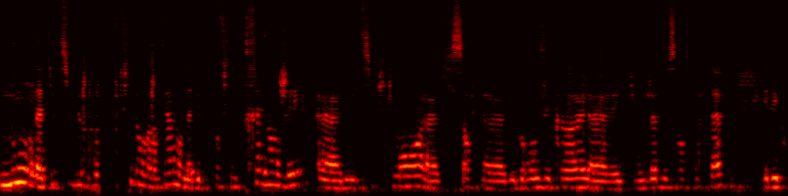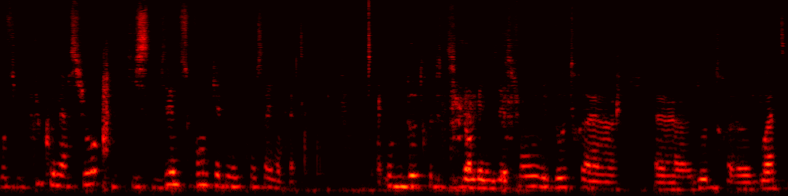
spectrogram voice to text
nous, on a deux types de en interne. On a des profils très ingés, euh, typiquement euh, qui sortent euh, de grandes écoles et qui ont déjà bossé en start-up, et des profils plus commerciaux qui viennent souvent de cabinets de conseil, en fait, ou d'autres types d'organisations, ou d'autres d'autres boîtes.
